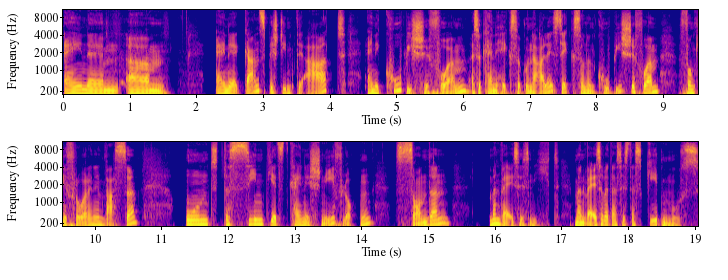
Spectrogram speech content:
eine, ähm, eine ganz bestimmte Art, eine kubische Form, also keine hexagonale, sechs, sondern kubische Form von gefrorenem Wasser. Und das sind jetzt keine Schneeflocken, sondern man weiß es nicht. Man weiß aber, dass es das geben muss.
